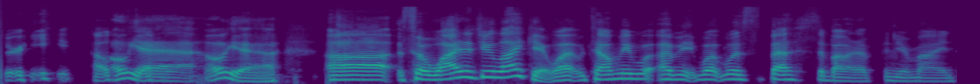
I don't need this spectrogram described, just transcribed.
three. Oh yeah. Oh yeah. Uh so why did you like it? What tell me what I mean what was best about it in your mind?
